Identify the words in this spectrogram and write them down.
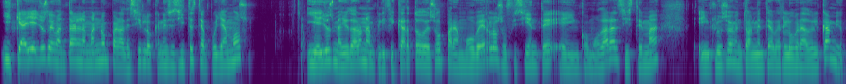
Y que ahí ellos levantaran la mano para decir lo que necesites, te apoyamos, y ellos me ayudaron a amplificar todo eso para mover lo suficiente e incomodar al sistema e incluso eventualmente haber logrado el cambio.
